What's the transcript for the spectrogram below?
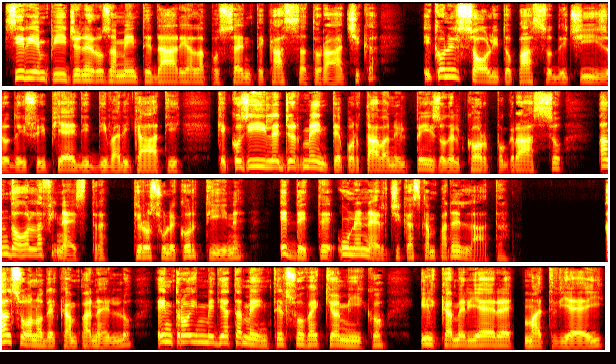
si riempì generosamente d'aria la possente cassa toracica e con il solito passo deciso dei suoi piedi divaricati, che così leggermente portavano il peso del corpo grasso, andò alla finestra tirò su le cortine e dette un'energica scampanellata. Al suono del campanello entrò immediatamente il suo vecchio amico, il cameriere Matviei,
